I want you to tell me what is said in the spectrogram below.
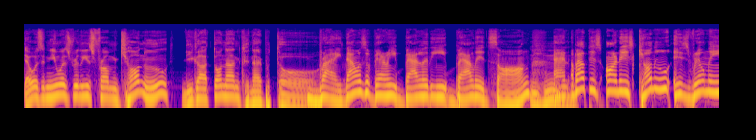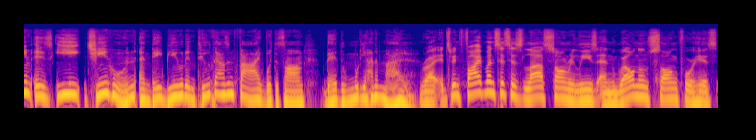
That was the newest release from Kyonu, 네가 떠난 그날부터. Right, that was a very ballady ballad song. Mm-hmm. And about this artist, Kyonu, his real name is Lee Ji-hoon and debuted in 2005 with the song 내 눈물이 하는 말. Right, it's been five months since his last song release, and well-known song for his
